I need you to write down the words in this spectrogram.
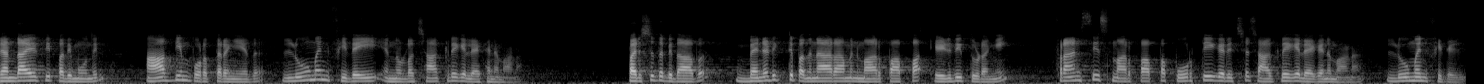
രണ്ടായിരത്തി പതിമൂന്നിൽ ആദ്യം പുറത്തിറങ്ങിയത് ലൂമൻ ഫിദയി എന്നുള്ള ചാക്രിക ലേഖനമാണ്. പരിശുദ്ധ പിതാവ് ബെനഡിക്റ്റ് പതിനാറാമൻ മാർപ്പാപ്പ എഴുതി തുടങ്ങി ഫ്രാൻസിസ് മാർപ്പാപ്പ പൂർത്തീകരിച്ച ചാക്രിക ലേഖനമാണ് ലൂമൻ ഫിദയി.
